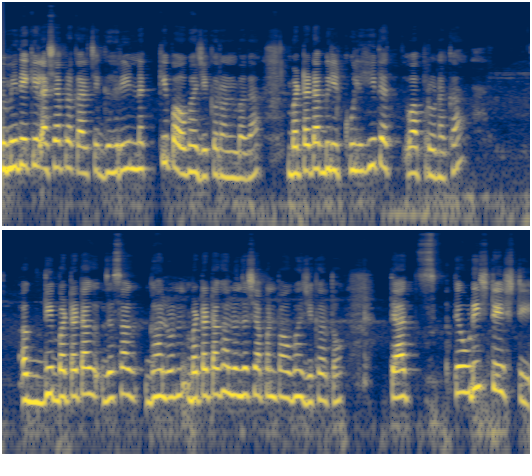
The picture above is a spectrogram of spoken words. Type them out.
तुम्ही देखील अशा प्रकारची घरी नक्की पावभाजी करून बघा. बटाटा बिलकुलही त्यात वापरू नका. अगदी बटाटा जसा घालून बटाटा घालून जशी आपण पावभाजी करतो त्याच तेवढीच टेस्टी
